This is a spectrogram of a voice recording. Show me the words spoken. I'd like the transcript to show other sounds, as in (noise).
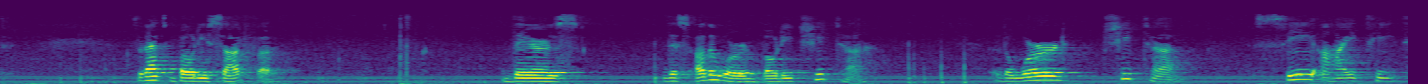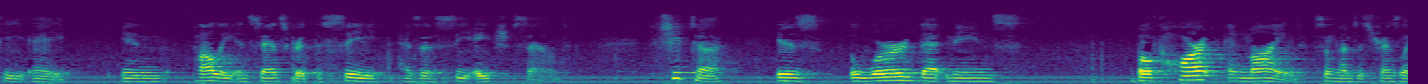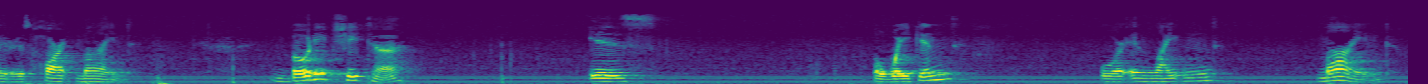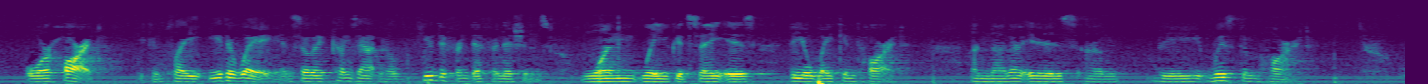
So that's bodhisattva. There's this other word, bodhicitta. The word citta, C I T T A, in Pali and Sanskrit, the C has a CH sound. Chitta is a word that means both heart and mind. Sometimes it's translated as heart mind. Bodhicitta is awakened or enlightened mind or heart. You can play either way, and so it comes out in a few different definitions. One way you could say is the awakened heart. Another is um, the wisdom heart.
